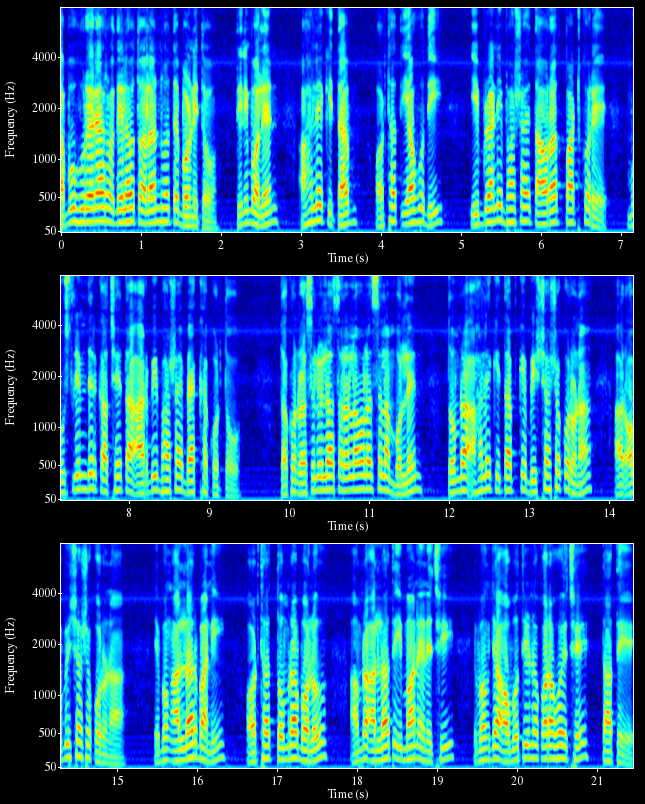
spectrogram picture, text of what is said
আবু হুরেরা রদিল্লাহ তাল্লাহ্ন হতে বর্ণিত। তিনি বলেন, আহলে কিতাব, অর্থাৎ ইয়াহুদি, ইব্রানি ভাষায় তাওরাত পাঠ করে মুসলিমদের কাছে তা আরবি ভাষায় ব্যাখ্যা করত। তখন রসুলুল্লাহ সাল্লাহ সাল্লাম বললেন, তোমরা আহলে কিতাবকে বিশ্বাসও করো না আর অবিশ্বাসও করো না। এবং আল্লাহর বাণী, অর্থাৎ তোমরা বলো, আমরা আল্লাহতে ইমান এনেছি এবং যা অবতীর্ণ করা হয়েছে তাতে।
